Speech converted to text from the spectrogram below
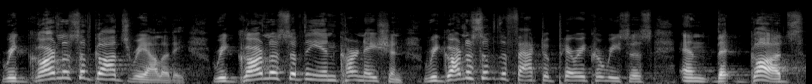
regardless of God's reality, regardless of the incarnation, regardless of the fact of perichoresis, and that God's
